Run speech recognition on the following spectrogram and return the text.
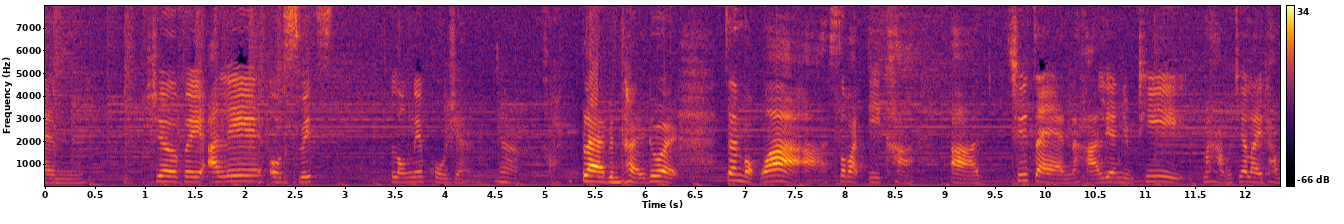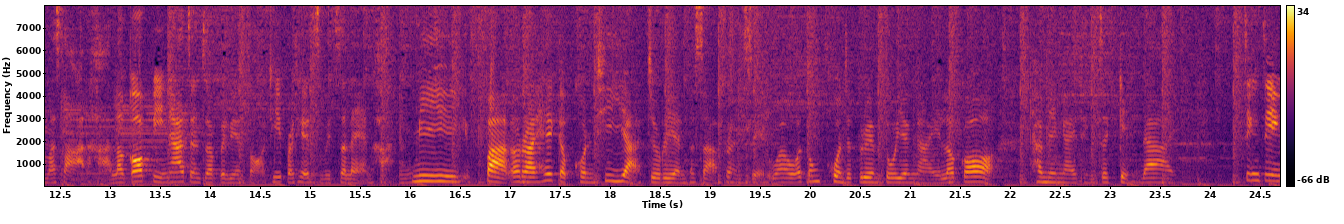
and je vais aller au Suisse l'année prochaine. อะแปลเป็นไทยด้วย แจนบอกว่าอ่าสวัสดีค่ะอ่าชื่อแจนนะคะ เรียนอยู่ที่มหาวิทยาลัยธรรมศาสตร์ค่ะ แล้วก็ปีหน้าแจนจะไปเรียนต่อที่ประเทศสวิตเซอร์แลนด์ค่ะ มีฝากอะไรให้กับคนที่อยากจะเรียนภาษาฝรั่งเศสว่าว่าต้องควรจะเตรียมตัวยังไง แล้วก็ทำยังไงถึงจะเก่งได้ จริง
